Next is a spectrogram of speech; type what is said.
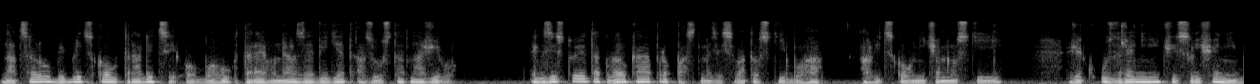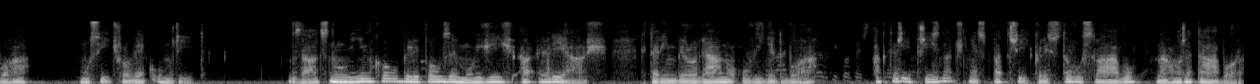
na celou biblickou tradici o Bohu, kterého nelze vidět a zůstat naživu. Existuje tak velká propast mezi svatostí Boha a lidskou ničemností, že k uzření či slyšení Boha musí člověk umřít. Vzácnou výjimkou byli pouze Mojžíš a Eliáš, kterým bylo dáno uvidět Boha a kteří příznačně spatří Kristovu slávu na hoře Tábor.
